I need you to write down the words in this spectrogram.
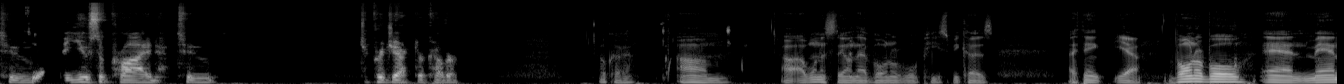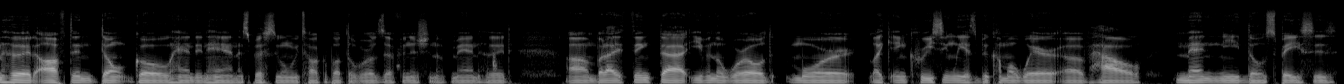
to the use of pride to to project or cover. Okay. Um, I, I want to stay on that vulnerable piece because I think, yeah, vulnerable and manhood often don't go hand in hand, especially when we talk about the world's definition of manhood. Um, but I think that even the world more like increasingly has become aware of how men need those spaces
